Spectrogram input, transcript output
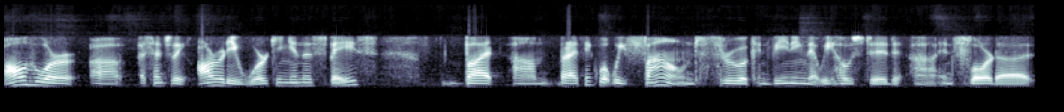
all who are uh, essentially already working in this space. But um, but I think what we found through a convening that we hosted uh, in Florida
